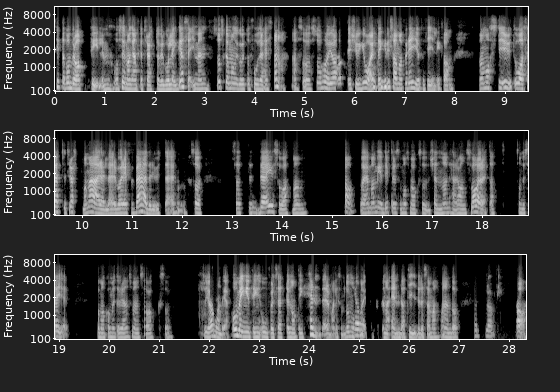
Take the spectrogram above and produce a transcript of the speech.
tittar på en bra film och så är man ganska trött och vill gå och lägga sig. Men så ska man gå ut och fodra hästarna. Alltså, så har jag haft det i 20 år. Jag tänker det är samma för dig Josefin. Liksom man måste ju ut oavsett hur trött man är eller vad det är för väder ute. Så, så att det är ju så att man, ja, är man medryttare så måste man också känna det här ansvaret att, som du säger, har man kommit överens om en sak så, så gör man det. Om ingenting oförutsett eller någonting händer, man liksom, då måste Ja. man kunna ändra tid eller så, man, man ändå, Självklart. ja,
